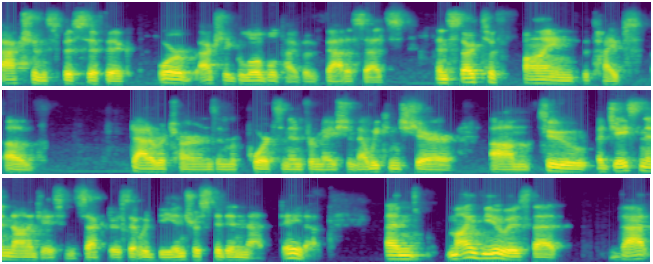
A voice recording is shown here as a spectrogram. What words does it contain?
action specific, or actually global type of data sets and start to find the types of data returns and reports and information that we can share um, to adjacent and non-adjacent sectors that would be interested in that data. And my view is that that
